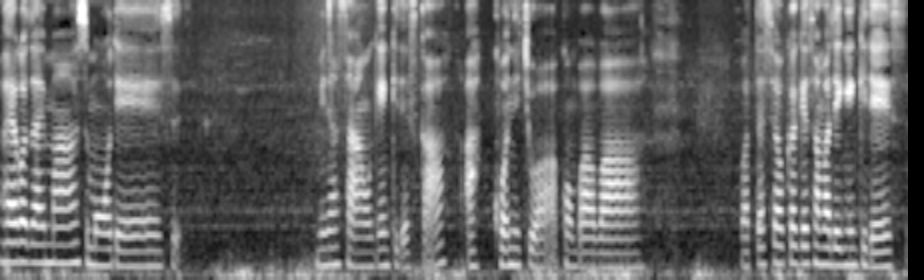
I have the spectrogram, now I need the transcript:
おはようございます。もうです。皆さんお元気ですか？あこんにちは。こんばんは。私はおかげさまで元気です。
